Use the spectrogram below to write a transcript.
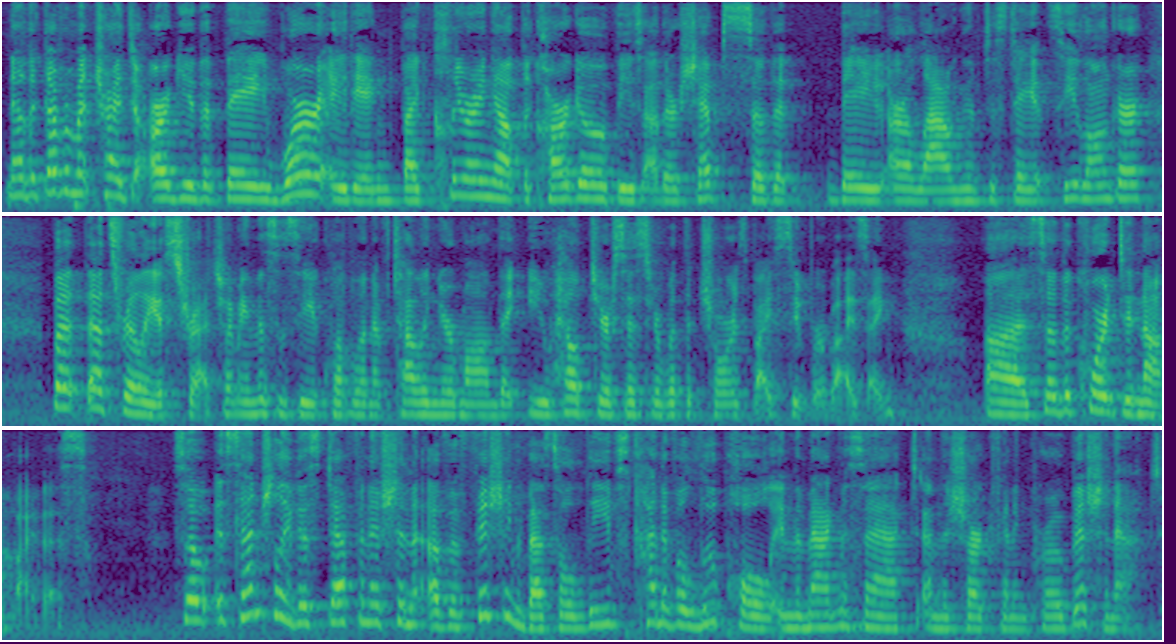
Now, the government tried to argue that they were aiding by clearing out the cargo of these other ships so that they are allowing them to stay at sea longer, but that's really a stretch. I mean, this is the equivalent of telling your mom that you helped your sister with the chores by supervising. Uh, so the court did not buy this. So essentially, this definition of a fishing vessel leaves kind of a loophole in the Magnuson Act and the Shark Finning Prohibition Act.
